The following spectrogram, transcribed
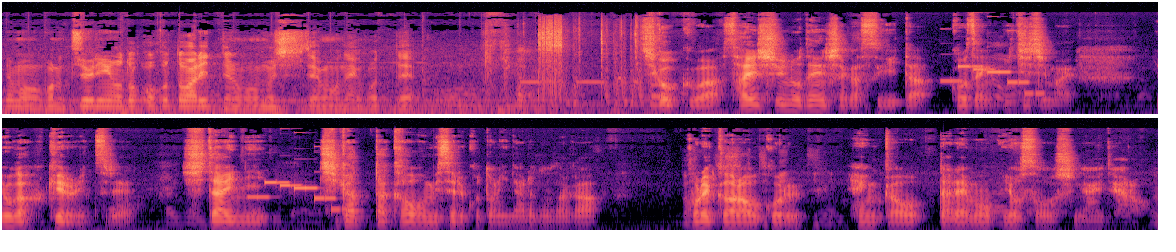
でもこの駐輪おとお断りっていうのも無視してもうねこうやって。時刻は最終の電車が過ぎた午前1時前。夜が更けるにつれ次第に違った顔を見せることになるのだがこれから起こる変化を誰も予想しないであろう。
